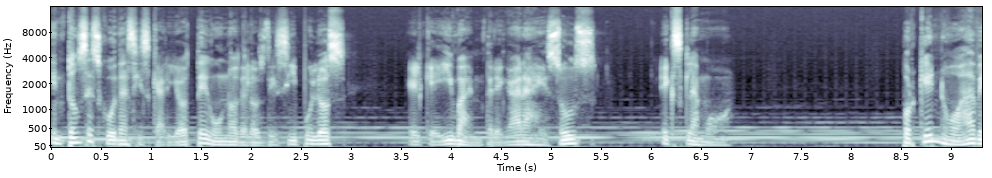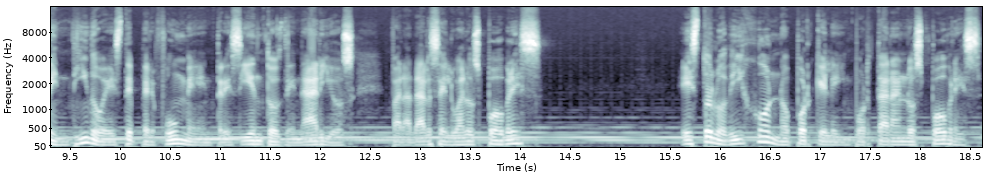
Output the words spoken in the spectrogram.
Entonces Judas Iscariote, uno de los discípulos, el que iba a entregar a Jesús, exclamó, ¿Por qué no ha vendido este perfume en trescientos denarios para dárselo a los pobres? Esto lo dijo no porque le importaran los pobres,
